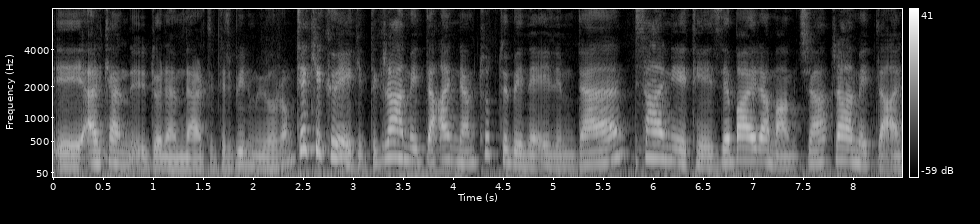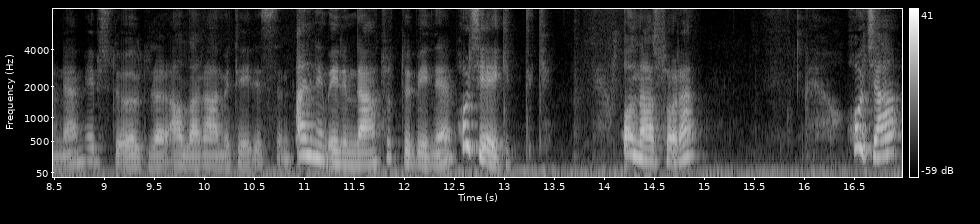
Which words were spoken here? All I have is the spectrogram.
e, erken dönemlerdedir bilmiyorum. Tekiköy'e gittik. Rahmetli annem tuttu beni elimden. Saniye teyze, Bayram amca, rahmetli annem hepsi de öldüler. Allah rahmet eylesin. Annem elimden tuttu beni. Hocaya gittik. Ondan sonra Hoca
